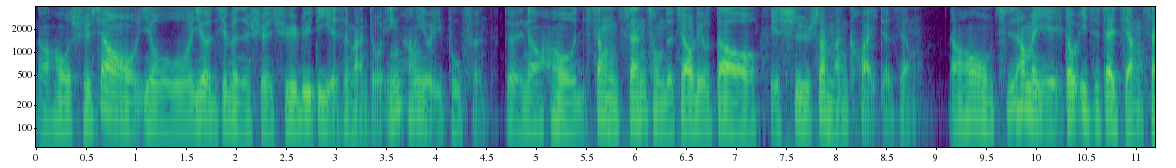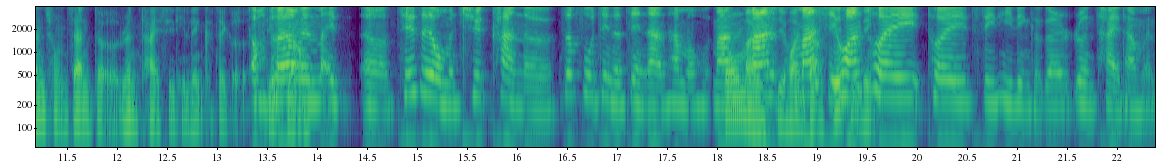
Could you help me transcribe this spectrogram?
然后学校有也有基本的学区，绿地也是蛮多。银行有一部分，对。然后上三重的交流道也是算蛮快的，这样。然后其实他们也都一直在讲三重站的润泰 City Link 这个哦，对，他们蛮呃，其实我们去看了这附近的建案，他们蛮喜欢蛮喜欢推推 City Link 跟润泰他们，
